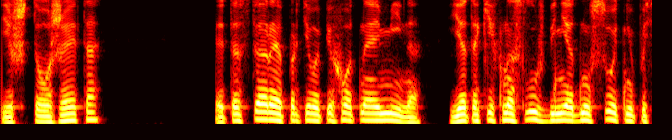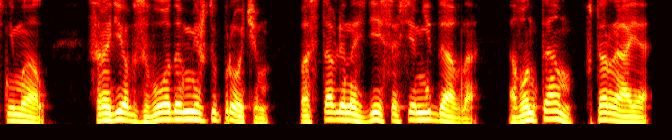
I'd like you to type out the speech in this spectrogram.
«И что же это?» «Это старая противопехотная мина», я таких на службе не одну сотню поснимал. С радиовзводом, между прочим. Поставлена здесь совсем недавно. А вон там вторая.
